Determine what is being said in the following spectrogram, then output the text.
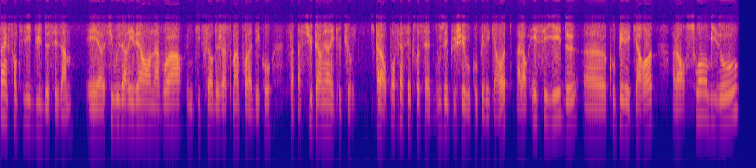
5 centilitres d'huile de sésame, et euh, si vous arrivez à en avoir une petite fleur de jasmin pour la déco, ça passe super bien avec le curry. Alors pour faire cette recette, vous épluchez, vous coupez les carottes. Alors essayez de euh, couper les carottes. Alors soit en biseau,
